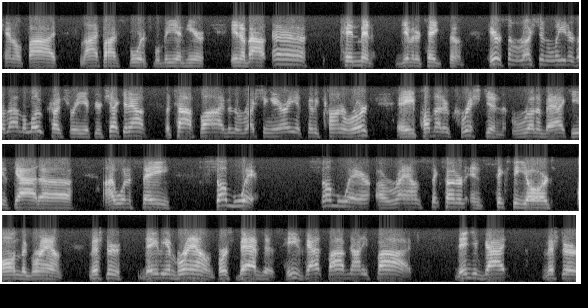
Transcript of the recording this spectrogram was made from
Channel 5. Live 5 Sports will be in here in about uh, 10 minutes, give it or take some. Here's some Russian leaders around the low country. If you're checking out the top five in the rushing area, it's going to be Connor Rourke, a Palmetto Christian running back. He's got, uh, I want to say, somewhere, somewhere around 660 yards on the ground. Mr. Davian Brown, First Baptist, he's got 595. Then you've got Mr.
